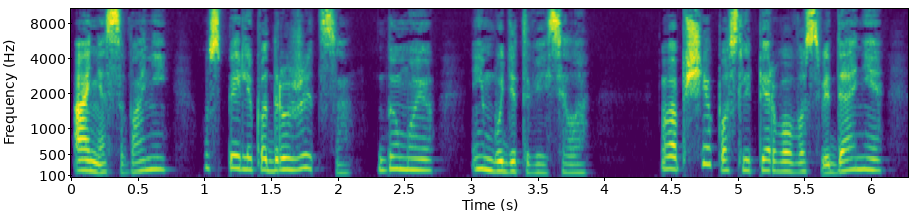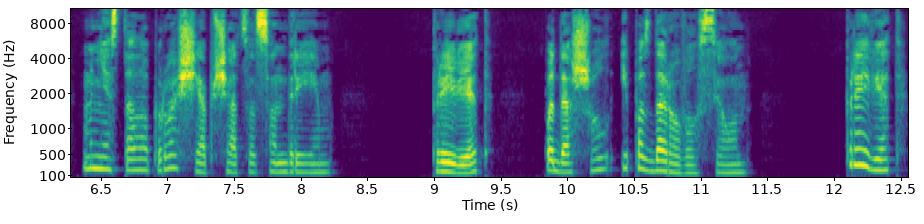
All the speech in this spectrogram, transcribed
Аня с Ваней успели подружиться. Думаю, им будет весело. Вообще, после первого свидания мне стало проще общаться с Андреем. «Привет», — подошел и поздоровался он. «Привет»,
